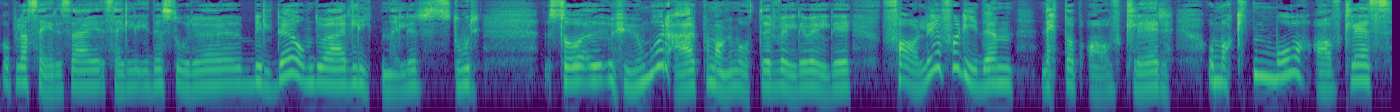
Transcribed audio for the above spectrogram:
og plassere seg selv i det store bildet, om du er liten eller stor. Så eh, humor er på mange måter veldig, veldig farlig, fordi den nettopp avkler. Og makten må avkles.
